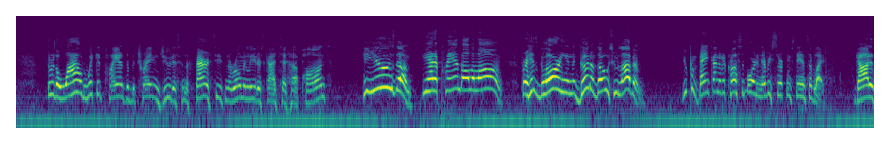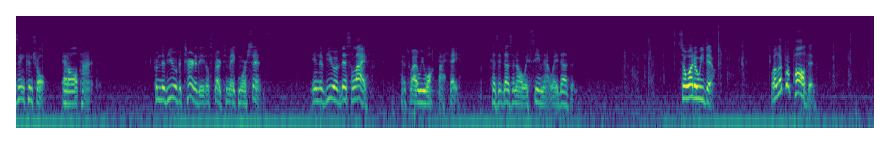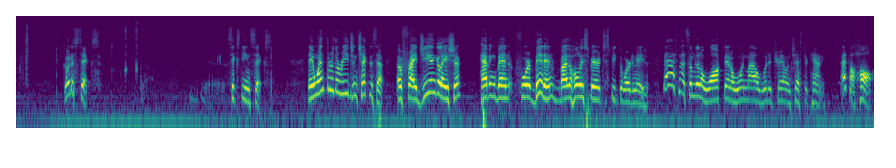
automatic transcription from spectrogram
Through the wild, wicked plans of betraying Judas and the Pharisees and the Roman leaders, God said, huh, pawns. He used them. He had it planned all along for his glory and the good of those who love him. You can bank on it across the board in every circumstance of life. God is in control at all times. From the view of eternity, it'll start to make more sense. In the view of this life, that's why we walk by faith, because it doesn't always seem that way, does it? So, what do we do? Well, look what Paul did. Go to 6. 16:6. They went through the region, check this out, of Phrygia and Galatia, having been forbidden by the Holy Spirit to speak the word in Asia. That's not some little walk down a one mile wooded trail in Chester County. That's a haul.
